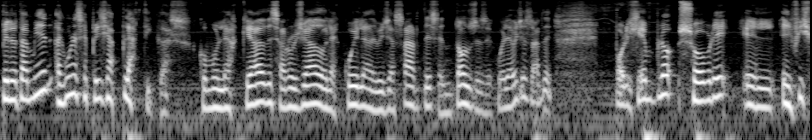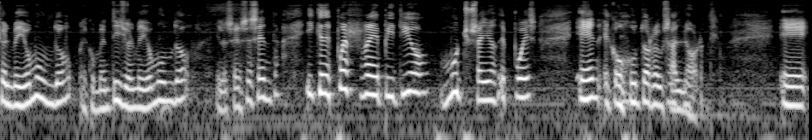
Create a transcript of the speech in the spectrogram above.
pero también algunas experiencias plásticas, como las que ha desarrollado la Escuela de Bellas Artes, entonces Escuela de Bellas Artes, por ejemplo, sobre el edificio del Medio Mundo, el conventillo del Medio Mundo, en los años 60, y que después repitió muchos años después en el conjunto Reus al Norte. Eh,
